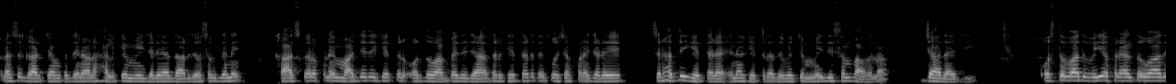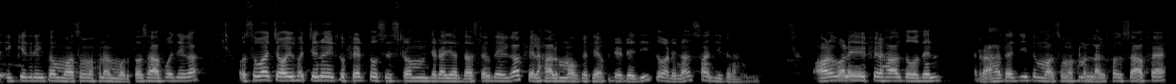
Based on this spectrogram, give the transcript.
ਪਲੱਸ ਗਰਜ ਚਮਕ ਦੇ ਨਾਲ ਹਲਕੇ ਮੀਂਹ ਜਿਹੜੇ ਆ ਦਰਜ ਹੋ ਸਕਦੇ ਨੇ। ਖਾਸ ਕਰ ਆਪਣੇ ਮਾਝੇ ਦੇ ਖੇਤਰ ਔਰ ਦੁਆਬੇ ਦੇ ਜ਼ਿਆਦਾਤਰ ਖੇਤਰ ਤੇ ਕੁਝ ਆਪਣੇ ਜਿਹੜੇ ਸਰਹੱਦੀ ਖੇਤਰ ਹੈ, ਇਹਨਾਂ ਖੇਤਰਾਂ ਦੇ ਵਿੱਚ ਮੀਂਹ ਦੀ ਸੰਭਾਵਨਾ ਜ਼ਿਆਦਾ ਜੀ। ਉਸ ਤੋਂ ਬਾਅਦ 20 ਅਪ੍ਰੈਲ ਤੋਂ ਬਾਅਦ 21 ਤਰੀਕ ਤੋਂ ਮੌਸਮ ਆਪਣਾ ਮੁੜ ਤੋਂ ਸਾਫ਼ ਹੋ ਜਾਏਗਾ। ਉਸ ਤੋਂ ਬਾਅਦ 24 25 ਨੂੰ ਇੱਕ ਫਿਰ ਤੋਂ ਸਿਸਟਮ ਜਿਹੜਾ ਜਾਂ ਦਸਤਕ ਦੇਗਾ ਫਿਲਹਾਲ ਮੌਕੇ ਤੇ ਅਪਡੇਟ ਹੈ ਜੀ, ਤੁਹਾਡੇ ਨਾਲ ਸਾਂਝੀ ਕਰਾਂਗੇ। ਆਉਣ ਵਾਲੇ ਫਿਲਹਾਲ 2 ਦਿਨ ਰਾਹਤ ਹੈ ਜੀ ਤੇ ਮੌਸਮ ਆਪਣਾ ਲਗਭਗ ਸਾਫ਼ ਹੈ।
